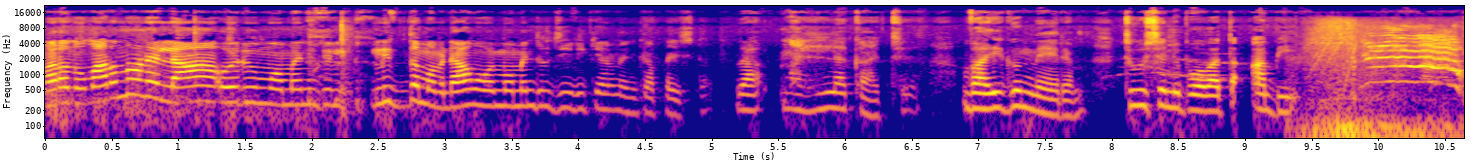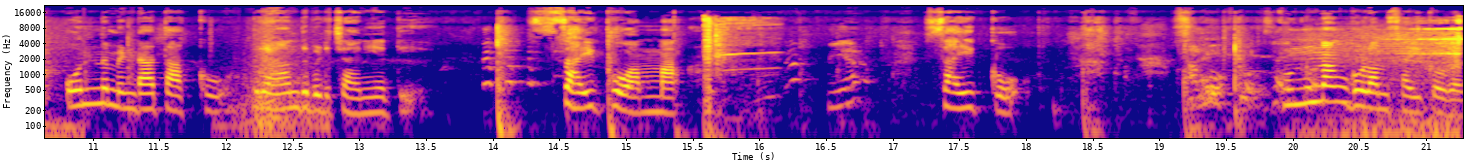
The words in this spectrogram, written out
മറന്നു. മറന്നോണല്ല ആ ഒരു മൊമെന്റിൽ ലിവ് ദ മൊമെന്റ് ആ മൊമെന്റിൽ ജീവിക്കാനാണ് എനിക്ക് അപ്പം ഇഷ്ടം. ഇതാ നല്ല കാറ്റ്. വൈകുന്നേരം. ട്യൂഷന് പോവാത്ത അബി. ഒന്നും മിണ്ടാത്ത അക്കു. ഭ്രാന്ത് പിടിച്ച അനിയത്തി. സൈക്കോ അമ്മ. സൈക്കോ. കുന്നംകുളം സൈക്കോകൾ.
